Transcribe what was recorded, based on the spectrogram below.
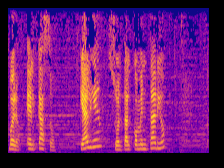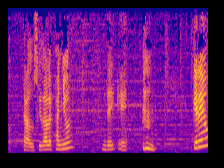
Bueno, el caso. Que alguien suelta el comentario, traducido al español, de que creo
